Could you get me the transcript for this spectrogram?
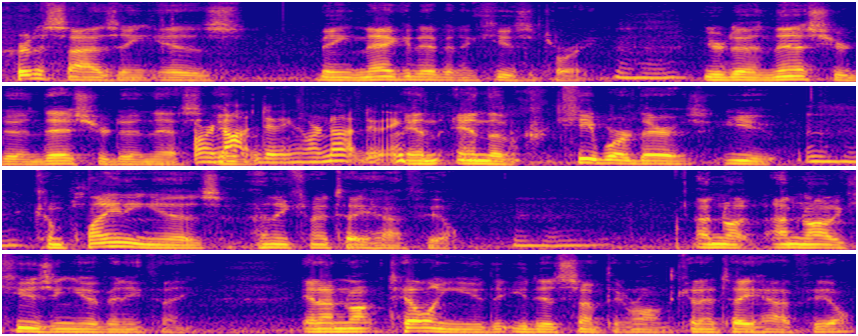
criticizing is being negative and accusatory. You're doing this, you're doing this, you're doing this. Mm-hmm. Or And- not doing, or not doing. And, and the key word there is you. Mm-hmm. Complaining is, honey, can I tell you how I feel? I'm not, I'm not accusing you of anything. And I'm not telling you that you did something wrong. Can I tell you how I feel?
